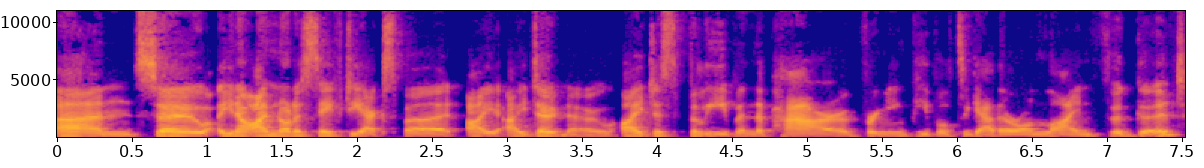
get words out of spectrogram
Um, so you know, I'm not a safety expert. I I don't know. I just believe in the power of bringing people together online for good.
